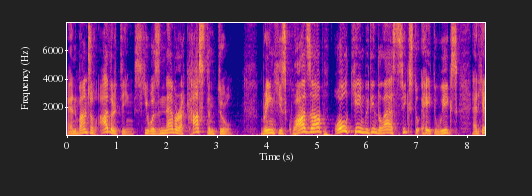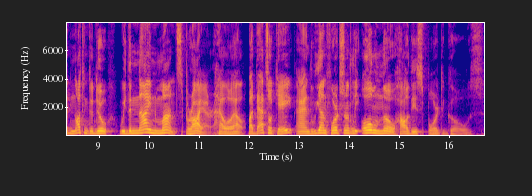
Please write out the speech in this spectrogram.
and bunch of other things he was never accustomed to bring his quads up all came within the last 6 to 8 weeks and had nothing to do with the 9 months prior, lol. But that's okay, and we unfortunately all know how this sport goes.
